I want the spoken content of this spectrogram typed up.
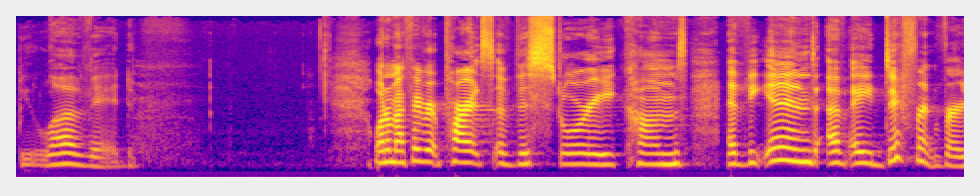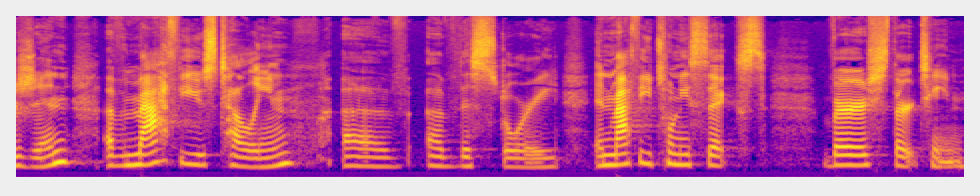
beloved. One of my favorite parts of this story comes at the end of a different version of Matthew's telling of, of this story in Matthew 26, verse 13.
